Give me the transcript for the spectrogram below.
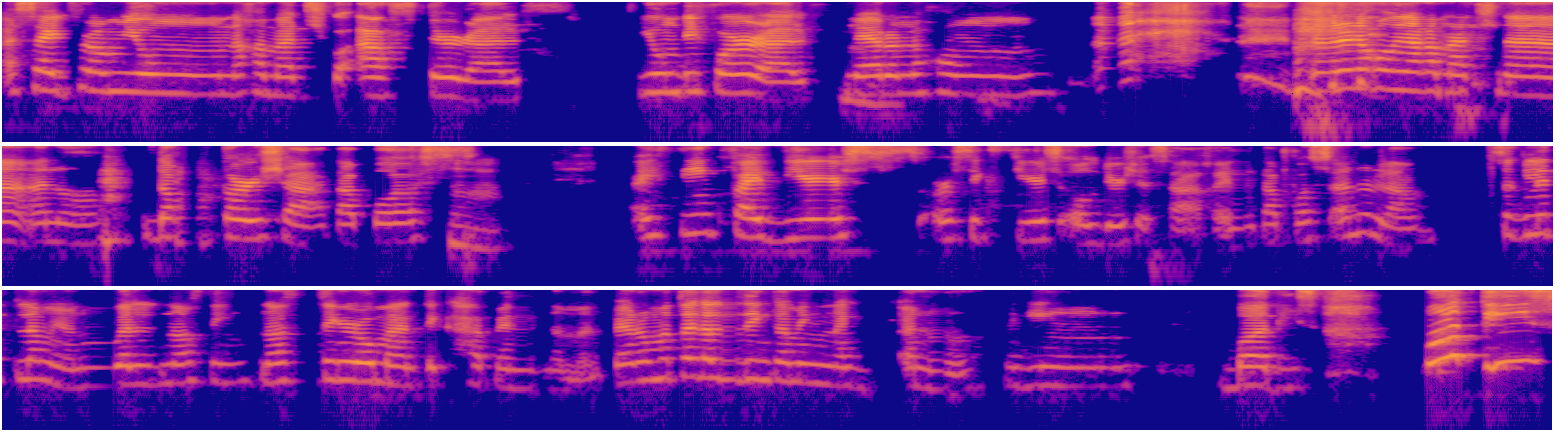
Aside from yung nakamatch ko after Ralph, yung before Ralph, Hmm. meron akong, Meron akong nakamatch na, ano, doctor siya. Tapos, Mm. I think five years or six years older siya sa akin. Tapos, ano lang, saglit lang yun. Well, nothing, nothing romantic happened naman. Pero matagal din kaming nag, ano, naging buddies. Buddies!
